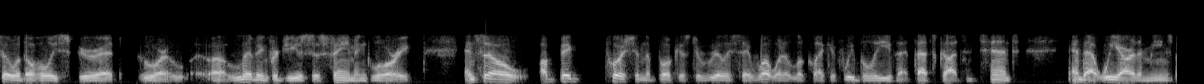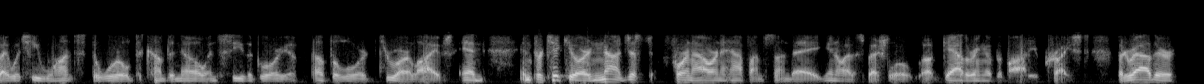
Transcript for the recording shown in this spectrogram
filled with the Holy Spirit who are uh, living for Jesus' fame and glory. And so, a big push in the book is to really say, what would it look like if we believe that that's God's intent and that we are the means by which He wants the world to come to know and see the glory of, of the Lord through our lives. And in particular, not just for an hour and a half on Sunday, you know, at a special uh, gathering of the body of Christ, but rather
